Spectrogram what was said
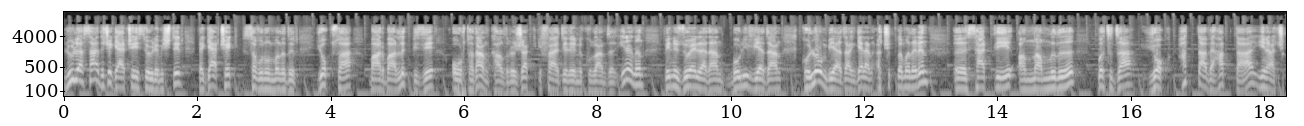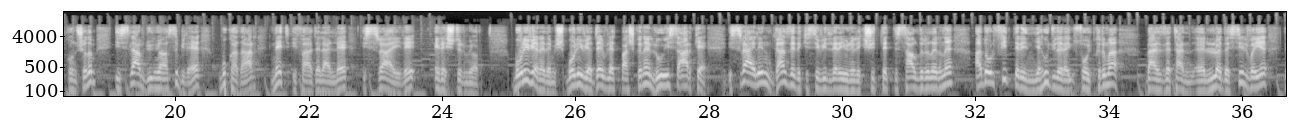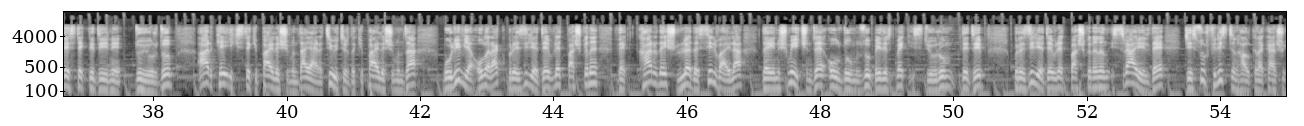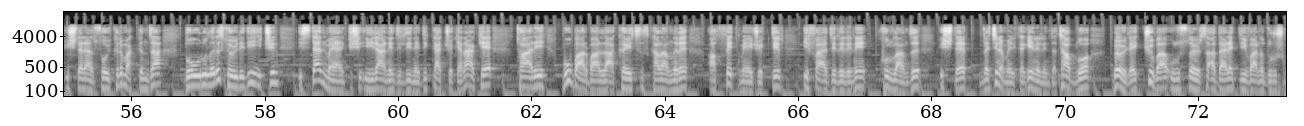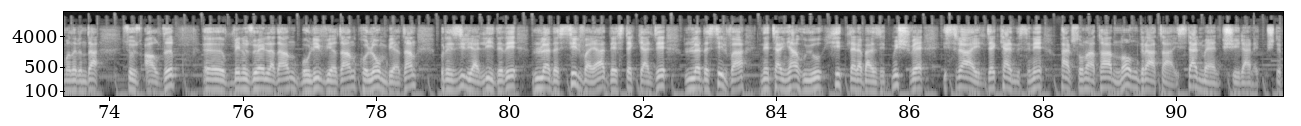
Lula sadece gerçeği söylemiştir ve gerçek savunulmalıdır. Yoksa barbarlık bizi ortadan kaldıracak ifadelerini kullandı. İnanın Venezuela'dan, Bolivya'dan, Kolombiya'dan gelen açıklamaların e, sertliği, anlamlılığı Batı'da yok. Hatta ve hatta yine açık konuşalım İslam dünyası bile bu kadar net ifadelerle İsrail'i eleştirmiyor. Bolivya ne demiş? Bolivya Devlet Başkanı Luis Arce, İsrail'in Gazze'deki sivillere yönelik şiddetli saldırılarını Adolf Hitler'in Yahudilere soykırıma benzeten e, Lula da Silva'yı desteklediğini duyurdu. Arce X'teki paylaşımında yani Twitter'daki paylaşımında Bolivya olarak Brezilya Devlet Başkanı ve kardeş Lula da Silva ile dayanışma içinde olduğumuzu belirtmek istiyorum dedi. Brezilya Devlet Başkanı'nın İsrail'de cesur Filistin halkına karşı karşı işlenen soykırım hakkında doğruları söylediği için istenmeyen kişi ilan edildiğine dikkat çeken Arke, tarih bu barbarlığa kayıtsız kalanları affetmeyecektir ifadelerini kullandı. İşte Latin Amerika genelinde tablo böyle Küba Uluslararası Adalet Divanı duruşmalarında söz aldı e, Venezuela'dan, Bolivya'dan, Kolombiya'dan Brezilya lideri Lula da Silva'ya destek geldi. Lula da Silva Netanyahu'yu Hitler'e benzetmiş ve İsrail'de kendisini personata non grata istenmeyen kişi ilan etmişti.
